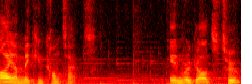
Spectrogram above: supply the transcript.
I am making contact in regards to,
